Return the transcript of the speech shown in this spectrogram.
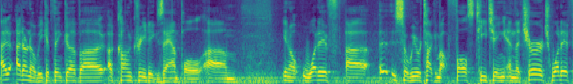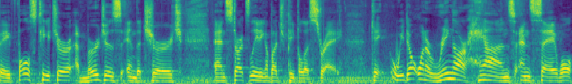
I, I don't know. We could think of a, a concrete example. Um, you know, what if, uh, so we were talking about false teaching in the church. What if a false teacher emerges in the church and starts leading a bunch of people astray? Okay, we don't want to wring our hands and say, well,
